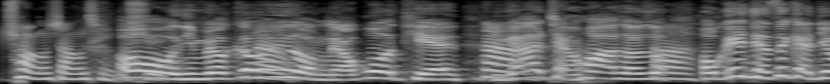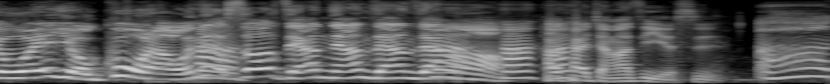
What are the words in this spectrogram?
创伤情绪。哦，你没有跟那种聊过天，你嗯跟他讲话的时候说嗯，我跟你讲，这感觉我也有过啦，我那个时候怎样怎样怎样怎样哦他开始讲他自己的事。啊，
